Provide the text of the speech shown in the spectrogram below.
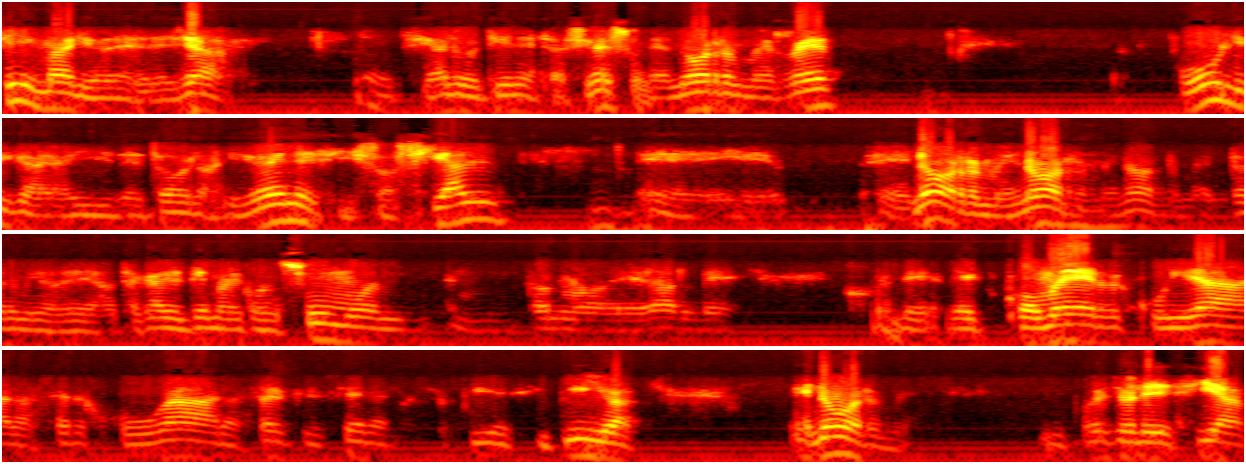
Sí, Mario, desde ya. Si algo tiene esta ciudad es una enorme red pública y de todos los niveles y social eh, enorme, enorme, enorme en términos de atacar el tema del consumo, en, torno de darle, de, comer, cuidar, hacer jugar, hacer crecer a pibes y pibas, enorme. Y por eso le decía,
